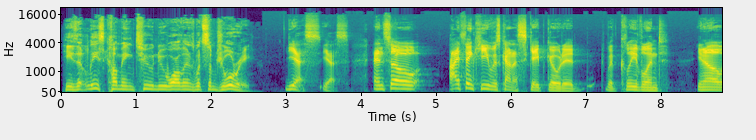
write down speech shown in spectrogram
he's at least coming to New Orleans with some jewelry. Yes, yes. And so I think he was kind of scapegoated with Cleveland. You know,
